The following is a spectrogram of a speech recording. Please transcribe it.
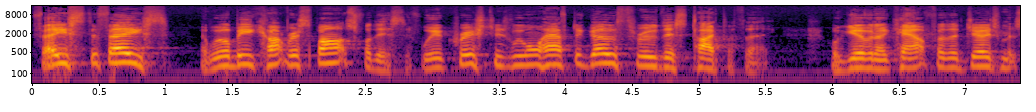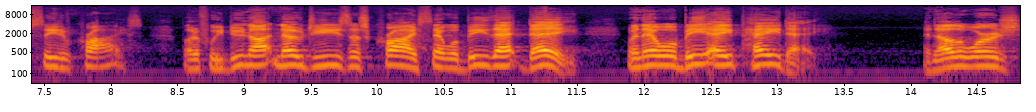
face to face. And we'll be responsible for this. If we're Christians, we won't have to go through this type of thing. We'll give an account for the judgment seat of Christ. But if we do not know Jesus Christ, there will be that day when there will be a payday. In other words,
